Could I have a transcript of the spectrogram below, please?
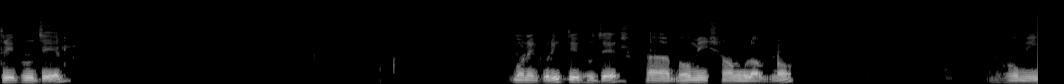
ত্রিভুজের মনে করি ত্রিভুজের ভূমি সংলগ্ন। ভূমি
